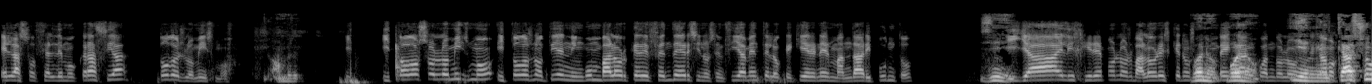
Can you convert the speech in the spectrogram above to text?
en la socialdemocracia todo es lo mismo. Y, todos son lo mismo y todos no tienen ningún valor que defender, sino sencillamente lo que quieren es mandar y punto. Y ya elegiremos los valores que nos convengan cuando los y en el caso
